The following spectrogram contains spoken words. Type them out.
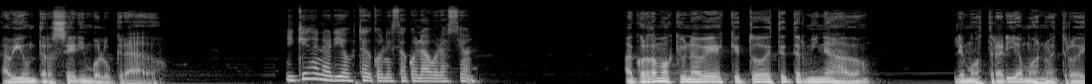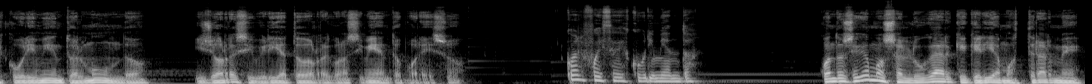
había un tercer involucrado. ¿Y qué ganaría usted con esa colaboración? Acordamos que una vez que todo esté terminado, le mostraríamos nuestro descubrimiento al mundo y yo recibiría todo el reconocimiento por eso. ¿Cuál fue ese descubrimiento? Cuando llegamos al lugar que quería mostrarme,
